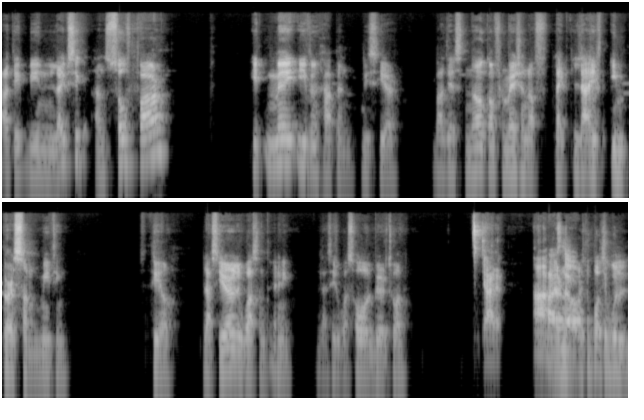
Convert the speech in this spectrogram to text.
at it being in Leipzig, and so far, it may even happen this year. But there's no confirmation of like live in person meeting. Still, last year there wasn't any. Last year it was all virtual. Got it. Um, I don't know. I suppose it will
